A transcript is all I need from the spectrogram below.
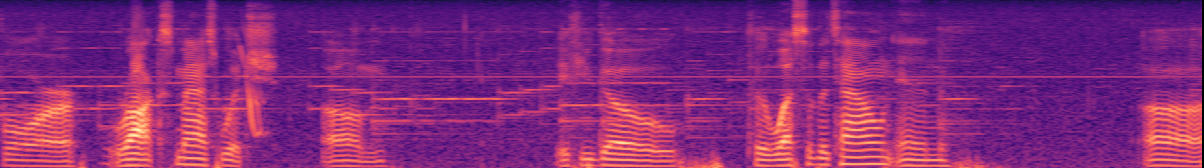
for Rock Smash, which, um, if you go to the west of the town and, uh,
